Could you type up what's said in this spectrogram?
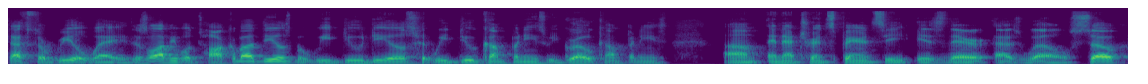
that's the real way. There's a lot of people talk about deals, but we do deals. We do companies. We grow companies, um, and that transparency is there as well. So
